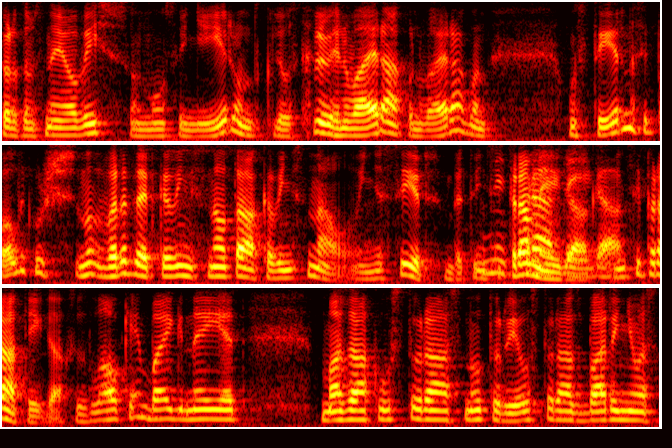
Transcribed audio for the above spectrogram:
protams, ne jau visus, un mums viņi ir, un kļūst ar vien vairāk un vairāk, un, un stirnas ir palikušas, nu, var redzēt, ka viņas nav tā, ka viņas nav, viņas ir, bet viņas Viņas ir tramīgākas, viņas ir prātīgākas, uz laukiem baigi neiet, mazāk uzturās, nu, tur jau uzturās bariņos,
